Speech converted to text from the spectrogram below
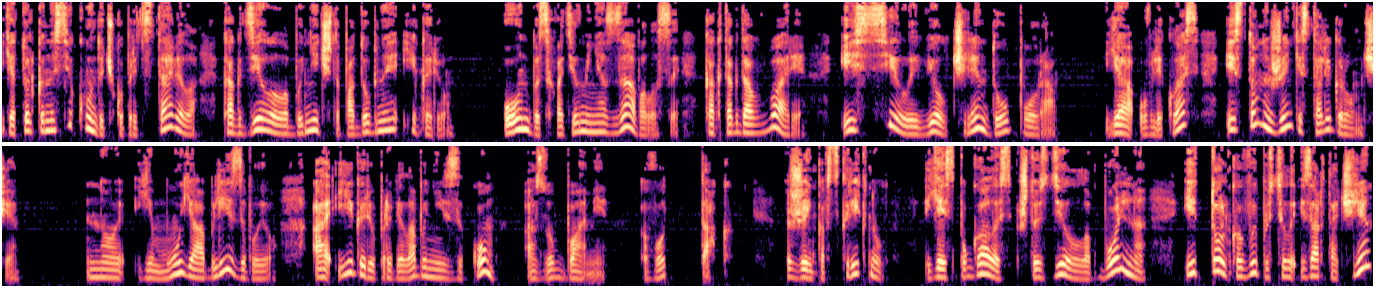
я только на секундочку представила, как делала бы нечто подобное Игорю. Он бы схватил меня за волосы, как тогда в баре, и с силой вел член до упора. Я увлеклась, и стоны Женьки стали громче. Но ему я облизываю, а Игорю провела бы не языком, а зубами. Вот так. Женька вскрикнул. Я испугалась, что сделала больно, и только выпустила изо рта член,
